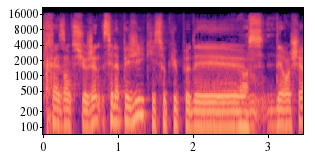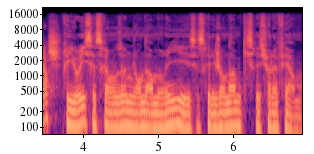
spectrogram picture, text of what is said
très anxiogène. C'est la PJ qui s'occupe des, Alors, c'est- des recherches. A priori, ça serait en zone gendarmerie et ça serait les gendarmes qui seraient sur la ferme.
